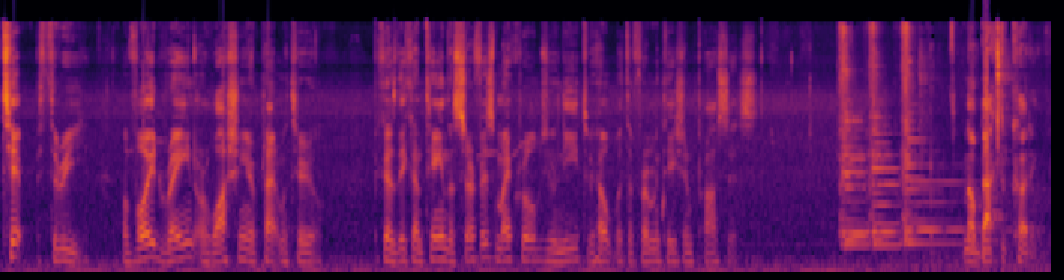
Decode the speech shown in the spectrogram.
Tip 3. Avoid rain or washing your plant material because they contain the surface microbes you need to help with the fermentation process. Now back to cutting.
